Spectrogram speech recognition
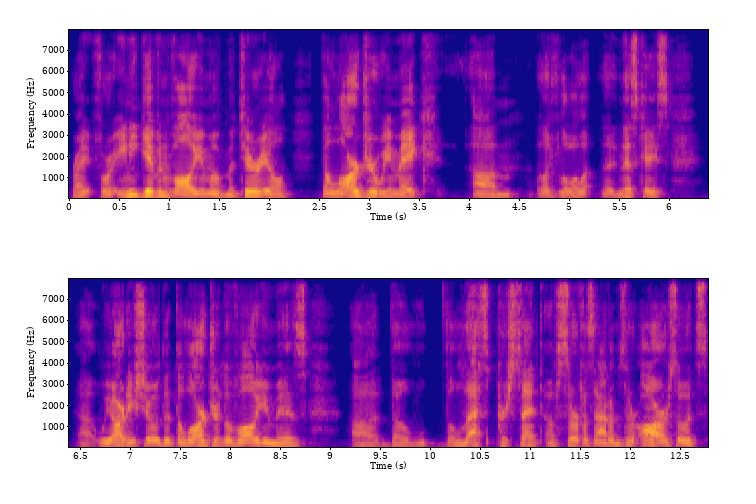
Right. For any given volume of material, the larger we make, um, in this case, uh, we already showed that the larger the volume is, uh, the the less percent of surface atoms there are, so it's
